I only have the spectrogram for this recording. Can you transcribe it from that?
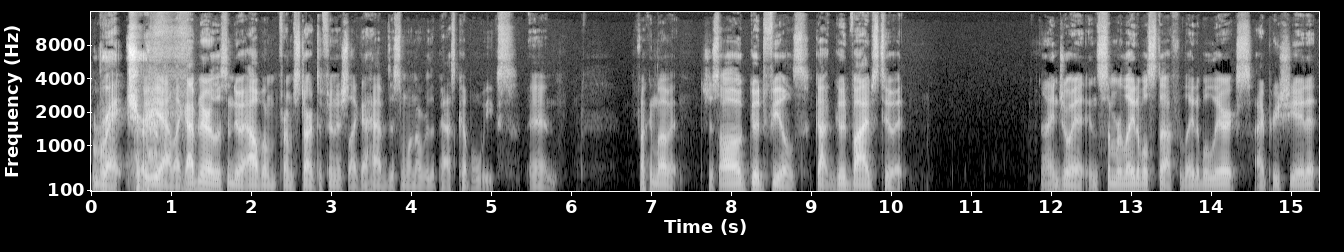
Right, sure. But yeah, like I've never listened to an album from start to finish like I have this one over the past couple weeks, and fucking love it. It's just all good feels, got good vibes to it. I enjoy it, and some relatable stuff, relatable lyrics. I appreciate it.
